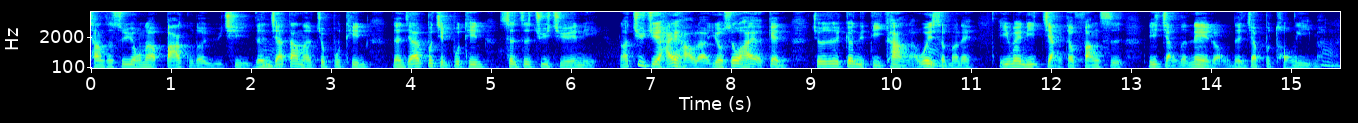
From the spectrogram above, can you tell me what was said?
常常是用那八股的语气，人家当然就不听，人家不仅不听，甚至拒绝你。然后拒绝还好了，有时候还 again，就是跟你抵抗了。为什么呢？因为你讲的方式。你讲的内容，人家不同意嘛？嗯、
